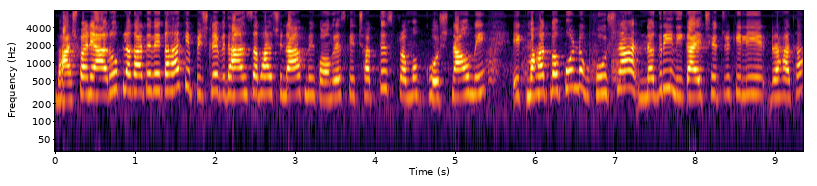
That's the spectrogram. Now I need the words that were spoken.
भाजपा ने आरोप लगाते हुए कहा कि पिछले विधानसभा चुनाव में कांग्रेस के 36 प्रमुख घोषणाओं में एक महत्वपूर्ण घोषणा नगरीय निकाय क्षेत्र के लिए रहा था,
